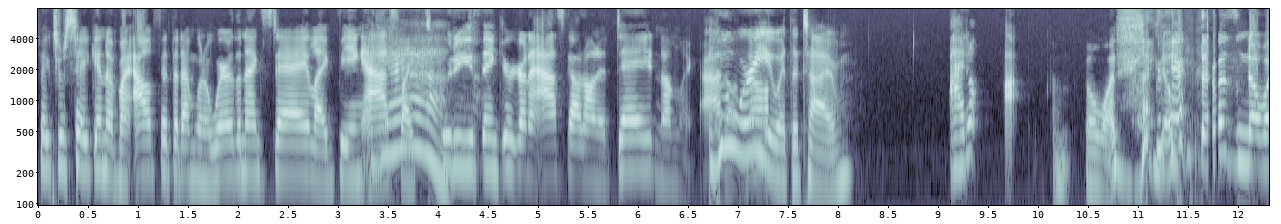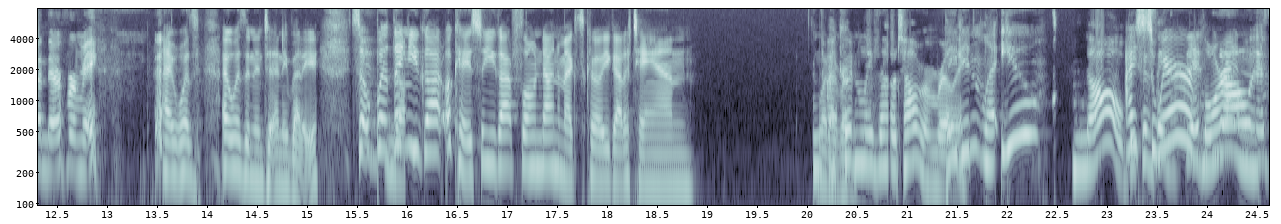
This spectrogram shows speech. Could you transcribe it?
pictures taken of my outfit that I'm going to wear the next day, like being asked, Yeah. like, who do you think you're going to ask out on a date? And I'm like, I Who were know. you at the time? I don't, I, um, no one. No. there, there was no one there for me. I was I wasn't into anybody. So, but then you got okay. So you got flown down to Mexico. You got a tan. Whatever. I couldn't leave the hotel room really. They didn't let you. No, I swear, Lauren-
